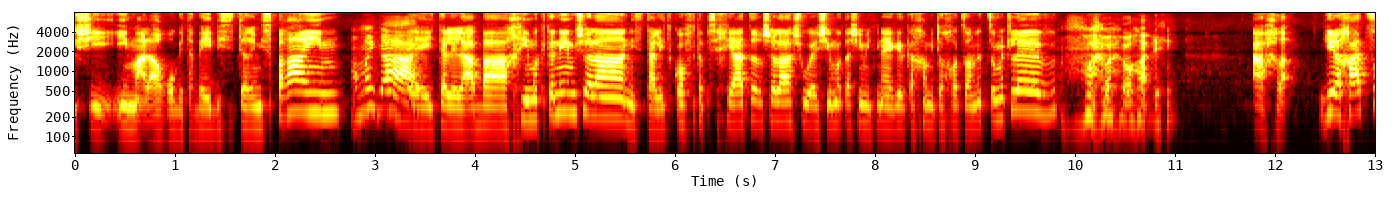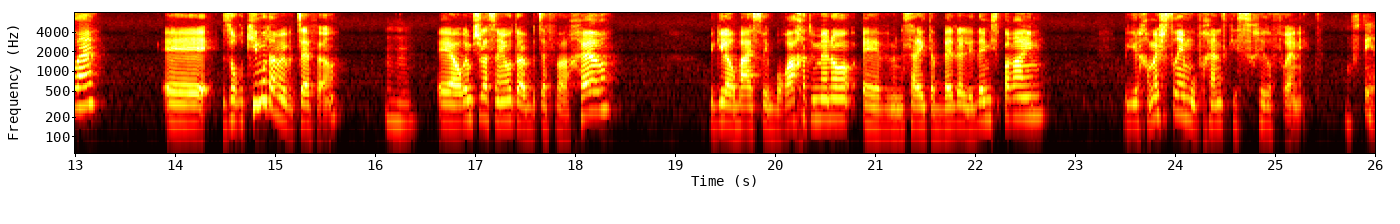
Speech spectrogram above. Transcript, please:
שהיא איימה להרוג את הבייביסיטר עם מספריים, אה, oh my god. התעללה באחים הקטנים שלה, ניסתה לתקוף את הפסיכיאטר שלה, שהוא האשים אותה שהיא מתנהגת ככה מתוך רצון לתשומת לב. וואי וואי וואי. אחלה. גיל 11, אה, זורקים אותה מבית ספר, מהמם. אה, ההורים שלה שמים אותה בבית ספר אחר, בגיל 14 היא בורחת ממנו אה, ומנסה להתאבד על ידי מספריים, בגיל 15 היא מאובחנת כסכיזופרנית. מפתיע.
